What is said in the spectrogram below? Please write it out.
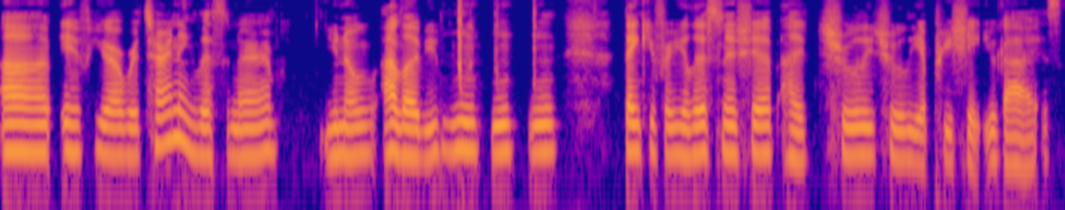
uh, if you're a returning listener, you know, I love you. Thank you for your listenership. I truly, truly appreciate you guys.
